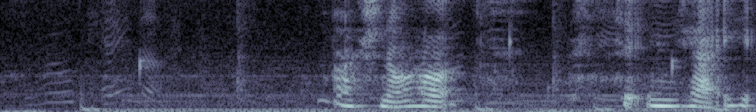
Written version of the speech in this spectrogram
It's a real cana. Actually, no. How about sit and chat here?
